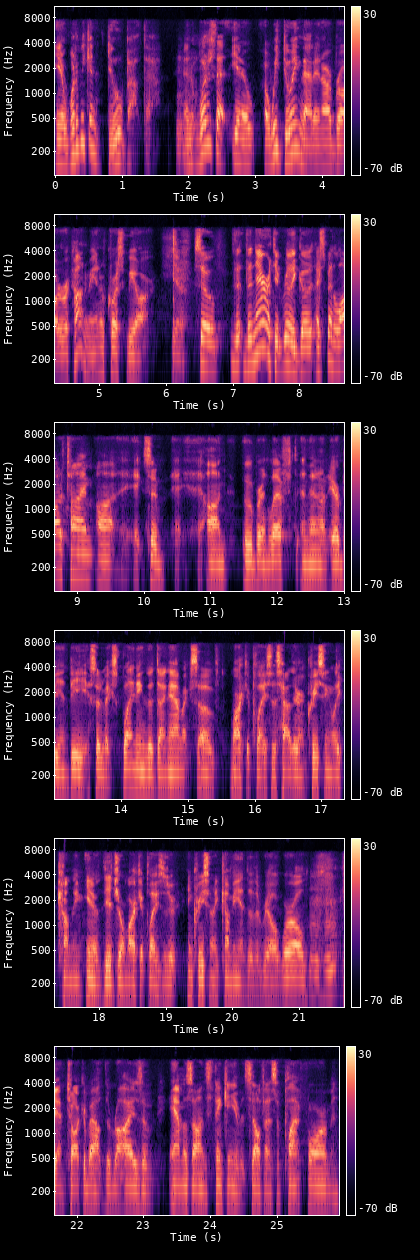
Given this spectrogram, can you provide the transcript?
you know, what are we going to do about that? Mm-hmm. And what is that, you know, are we doing that in our broader economy? And of course we are. Yeah. So the, the narrative really goes, I spend a lot of time on sort of on Uber and Lyft and then on Airbnb, sort of explaining the dynamics of marketplaces, how they're increasingly coming, you know, digital marketplaces are increasingly coming into the real world. Mm-hmm. Again, talk about the rise of Amazon's thinking of itself as a platform and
